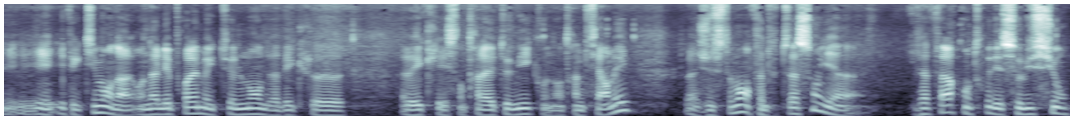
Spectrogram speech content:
Et effectivement, on a, les problèmes actuellement avec, le, avec les centrales atomiques qu'on est en train de fermer. Bah, justement, enfin, de toute façon, il, va falloir qu'on trouve des solutions.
